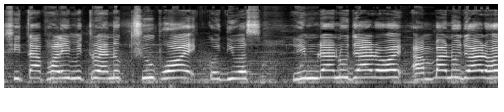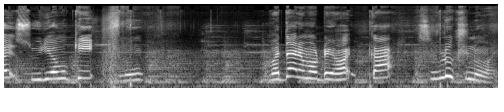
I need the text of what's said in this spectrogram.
સીતાફળી મિત્રો, એનું શુભ હોય, કોઈ દિવસ લીમડાનું ઝાડ હોય, આંબાનું ઝાડ હોય સૂર્યમુખીનું વધારે મોટી હોય કા વૃક્ષનું હોય.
